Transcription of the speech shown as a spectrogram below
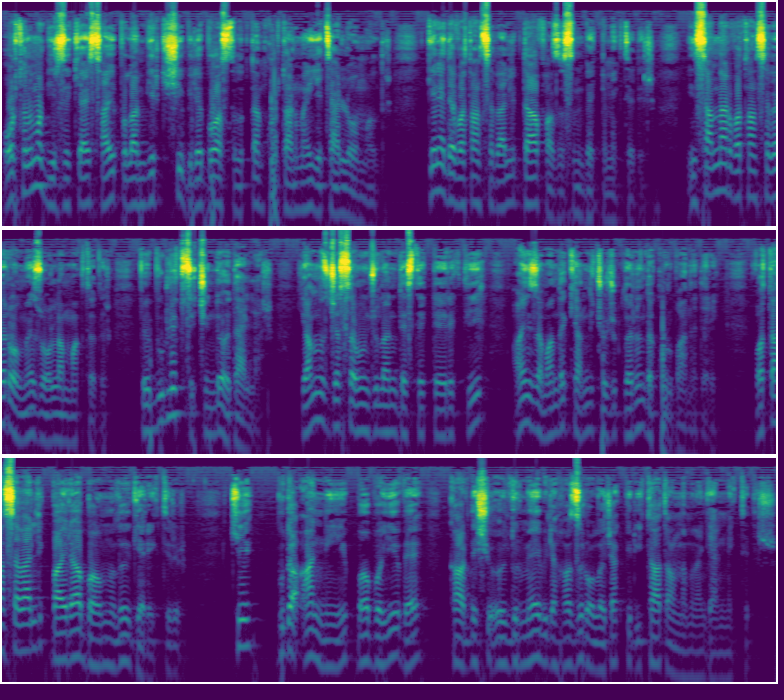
ortalama bir zekaya sahip olan bir kişi bile bu hastalıktan kurtarmaya yeterli olmalıdır. Gene de vatanseverlik daha fazlasını beklemektedir. İnsanlar vatansever olmaya zorlanmaktadır ve bu lüks içinde öderler. Yalnızca savunucularını destekleyerek değil, aynı zamanda kendi çocuklarını da kurban ederek. Vatanseverlik bayrağı bağımlılığı gerektirir. Ki bu da anneyi, babayı ve kardeşi öldürmeye bile hazır olacak bir itaat anlamına gelmektedir.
